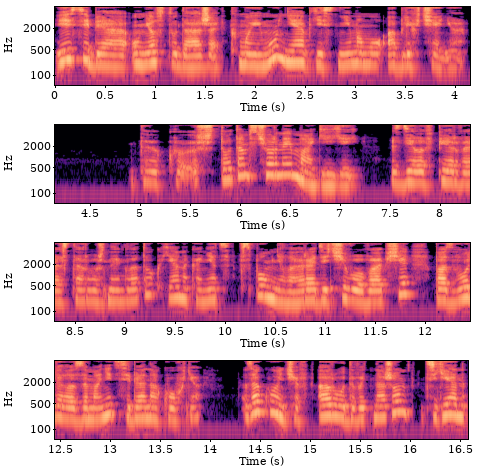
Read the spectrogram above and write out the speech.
и себя унес туда же, к моему необъяснимому облегчению. «Так что там с черной магией?» Сделав первый осторожный глоток, я, наконец, вспомнила, ради чего вообще позволила заманить себя на кухню. Закончив орудовать ножом, Тьен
